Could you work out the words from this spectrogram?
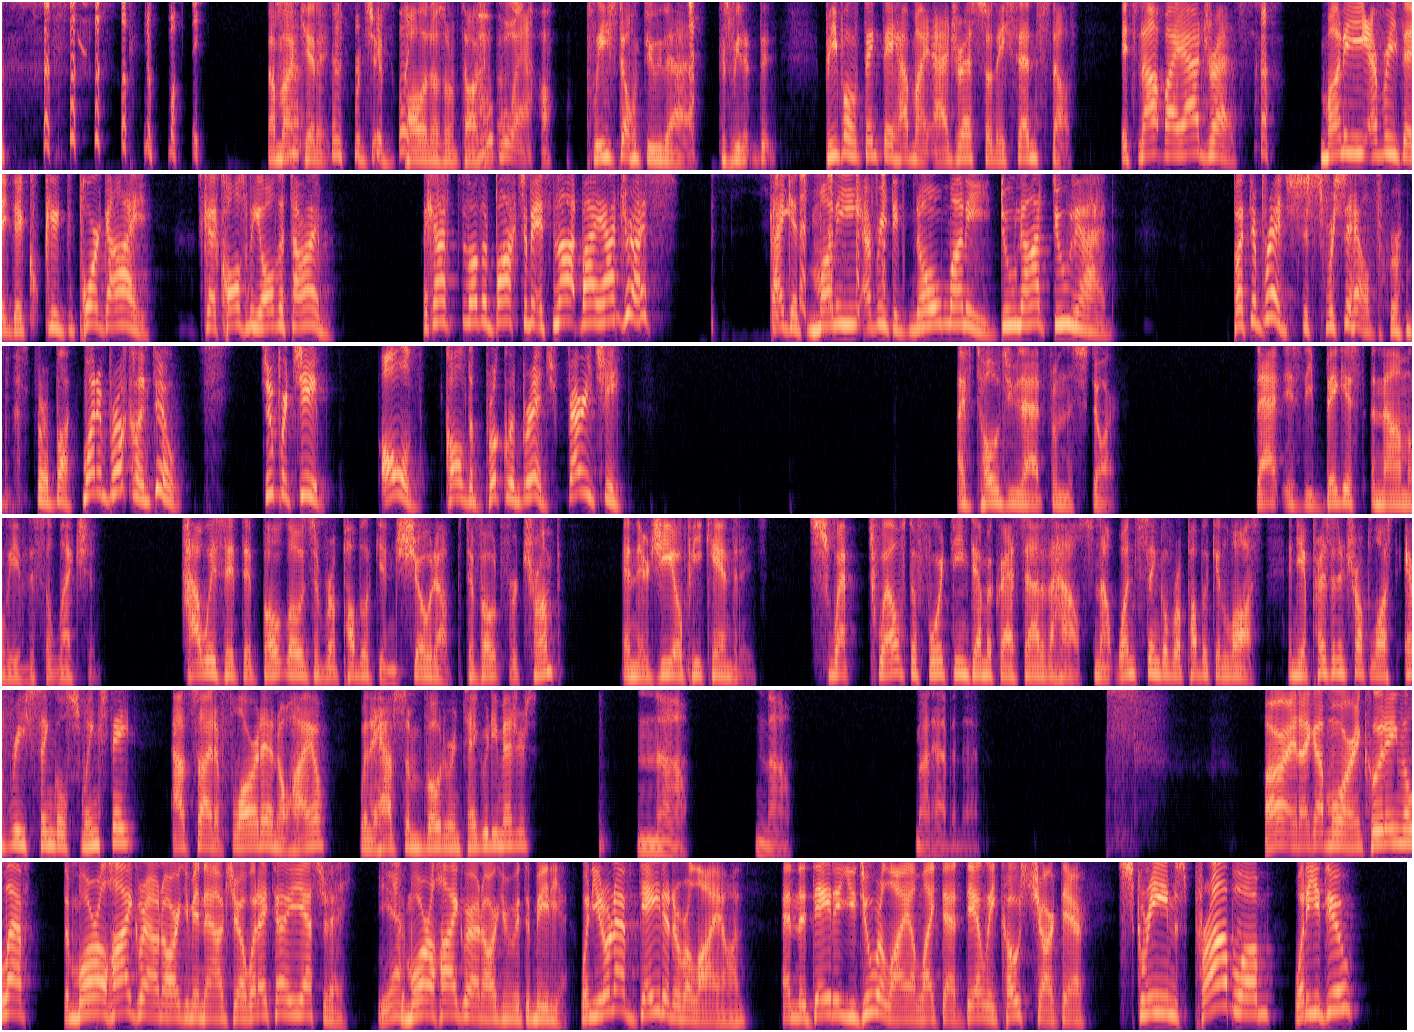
I'm not kidding. Paula knows what I'm talking oh, about. Wow. Please don't do that because we the, people think they have my address, so they send stuff. It's not my address. Money, everything. The poor guy. This guy calls me all the time. I got another box of it. It's not my address. Guy gets money, everything. No money. Do not do that. But the bridge is for sale for, for a buck. One in Brooklyn, too. Super cheap. Old. Called the Brooklyn Bridge. Very cheap. I've told you that from the start. That is the biggest anomaly of this election. How is it that boatloads of Republicans showed up to vote for Trump and their GOP candidates? Swept 12 to 14 Democrats out of the House. Not one single Republican lost. And yet President Trump lost every single swing state outside of Florida and Ohio where they have some voter integrity measures? No, no, not having that. All right, I got more, including the left, the moral high ground argument now, Joe. What I tell you yesterday? Yeah. The moral high ground argument with the media. When you don't have data to rely on, and the data you do rely on, like that Daily Kos chart there, screams problem, what do you do?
